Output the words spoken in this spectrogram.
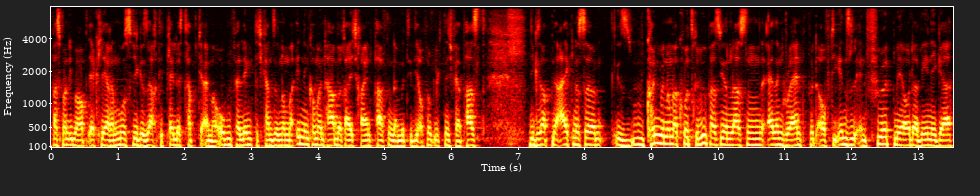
was man überhaupt erklären muss. Wie gesagt, die Playlist habt ihr einmal oben verlinkt. Ich kann sie nochmal in den Kommentarbereich reinpacken, damit ihr die auch wirklich nicht verpasst. Die gesamten Ereignisse können wir nur mal kurz Revue passieren lassen. Alan Grant wird auf die Insel entführt, mehr oder weniger,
